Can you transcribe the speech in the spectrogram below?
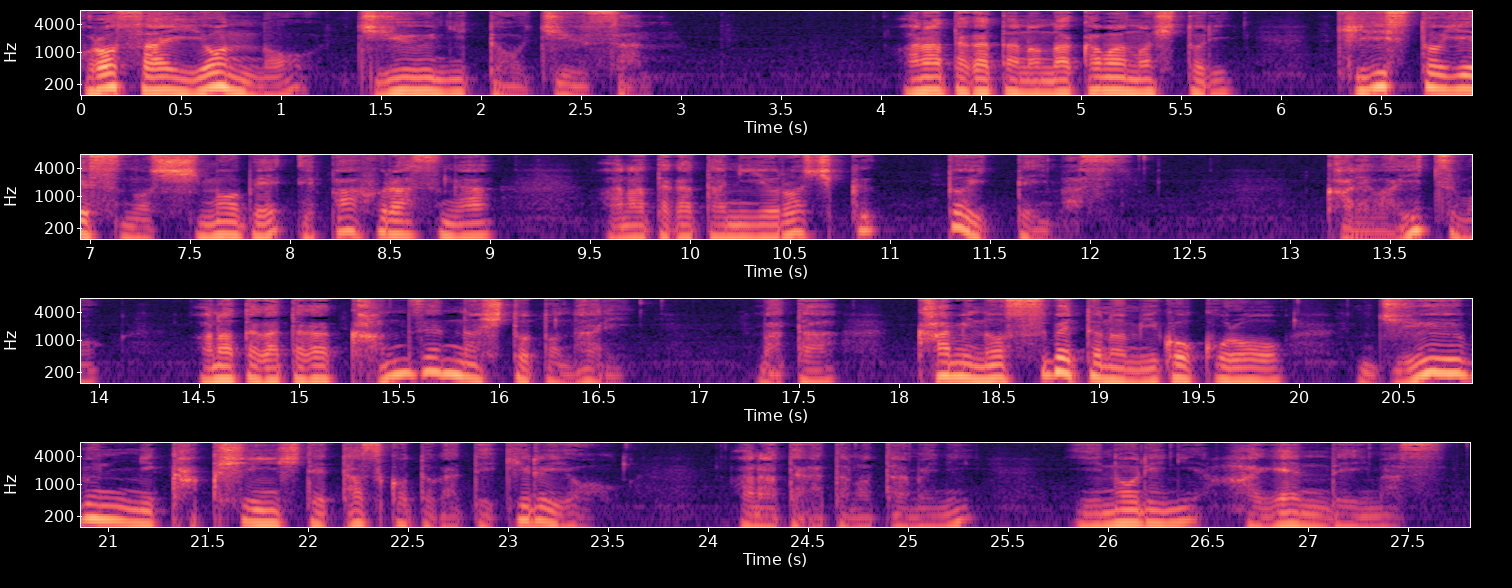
コロサイ4の12と13あなた方の仲間の一人、キリストイエスのしもべエパフラスがあなた方によろしくと言っています。彼はいつもあなた方が完全な人となり、また神のすべての御心を十分に確信して立つことができるよう、あなた方のために祈りに励んでいます。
